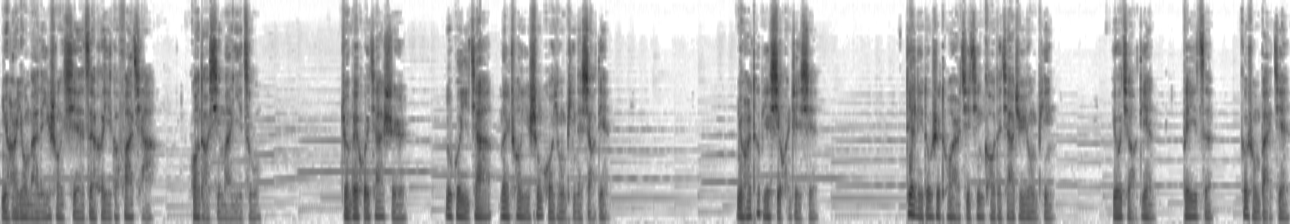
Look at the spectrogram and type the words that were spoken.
女孩又买了一双鞋子和一个发卡，逛到心满意足。准备回家时，路过一家卖创意生活用品的小店。女孩特别喜欢这些。店里都是土耳其进口的家居用品，有脚垫、杯子、各种摆件，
